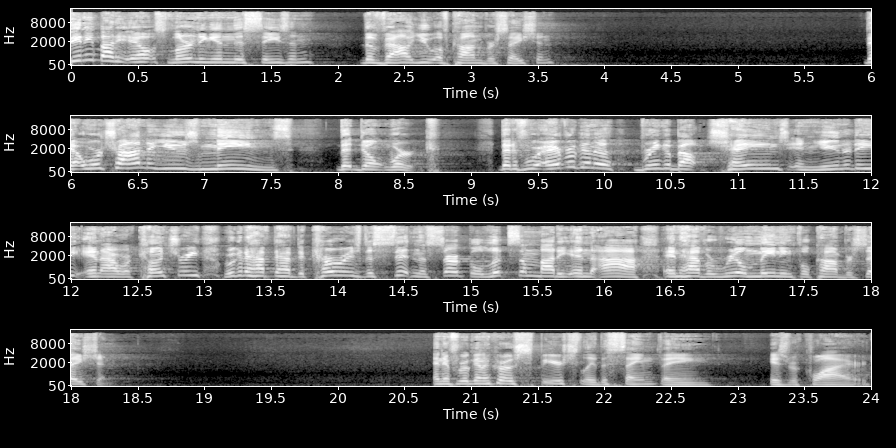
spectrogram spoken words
anybody else learning in this season the value of conversation? That we're trying to use means that don't work. That if we're ever gonna bring about change and unity in our country, we're gonna have to have the courage to sit in a circle, look somebody in the eye, and have a real meaningful conversation. And if we're going to grow spiritually, the same thing is required,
